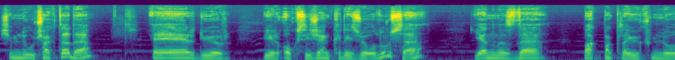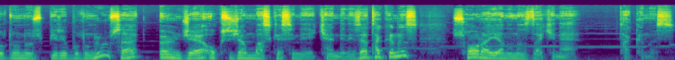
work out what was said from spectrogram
Şimdi uçakta da eğer diyor bir oksijen krizi olursa yanınızda bakmakla yükümlü olduğunuz biri bulunursa önce oksijen maskesini kendinize takınız, sonra yanınızdakine takınız.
